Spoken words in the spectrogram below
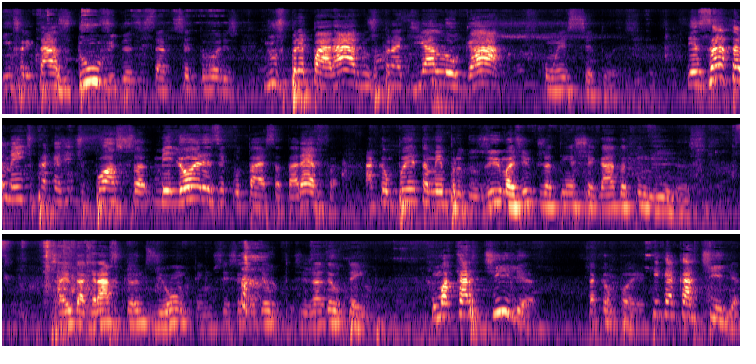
enfrentar as dúvidas de certos setores, nos prepararmos para dialogar com esses setores. Exatamente para que a gente possa melhor executar essa tarefa, a campanha também produziu, imagino que já tenha chegado aqui em Minas, saiu da gráfica antes de ontem, não sei se já deu, se já deu tempo. Uma cartilha da campanha. O que é a cartilha?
